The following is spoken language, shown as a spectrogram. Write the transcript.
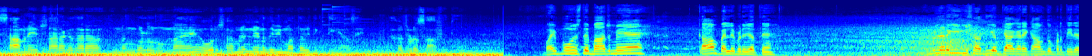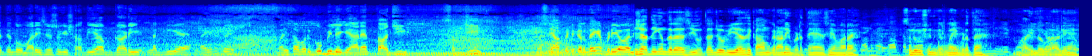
सामने सारा का सारा नंगल और उन्ना है और सामने नैना देवी माता भी दिखती है यहाँ से। अगर थोड़ा साफ़ हो तो। भाई पहुँचते बाद में है काम पहले बढ़ जाते हैं? अब लड़की की शादी, अब क्या करें, काम तो पड़ते रहते हैं तो हमारी सिस्टर की शादी है, अब गाड़ी लग गई है, लाइन पे। भाई साहब, और गोभी लेके आ रहे हैं, ताजी सब्ज़ी। बस यहाँ पिट कर देंगे, बढ़िया वाली। शादी के अंदर ऐसे ही होता है, जो भी ऐसे काम कराने पड़ते हैं, ऐसे हमारा सोल्यूशन करना ही पड़ता है। भाई लोग आ गए हैं।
